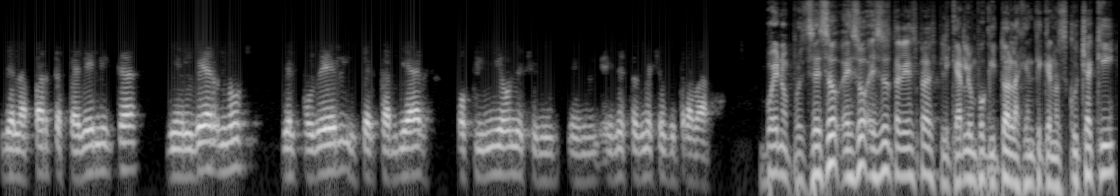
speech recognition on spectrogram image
de la parte académica, del vernos, del poder intercambiar opiniones en, estas mesas de trabajo. Bueno, pues eso, eso, eso también es para explicarle un poquito a la gente que nos escucha aquí.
